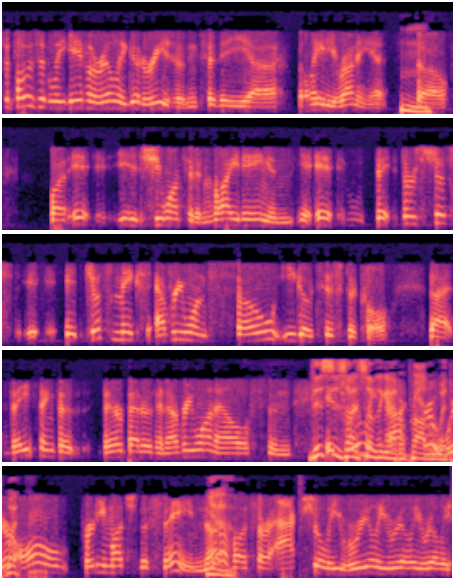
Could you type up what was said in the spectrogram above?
supposedly gave a really good reason to the uh, the lady running it. Hmm. So, but it, it she wants it in writing, and it, it there's just it, it just makes everyone so egotistical that they think that they're better than everyone else, and This is, really something I have a problem true. with. We're What- all pretty much the same. None Yeah. of us are actually really, really, really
